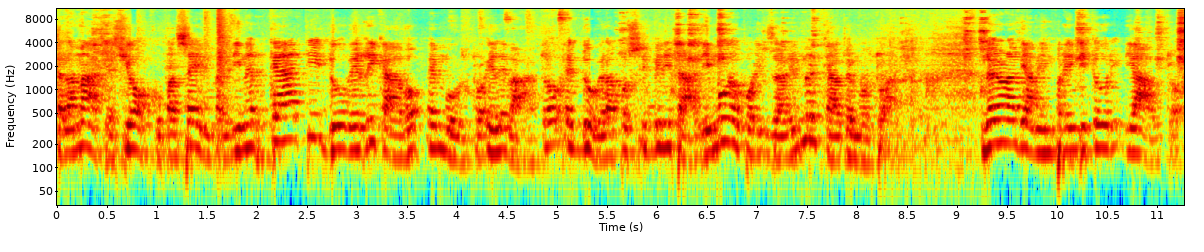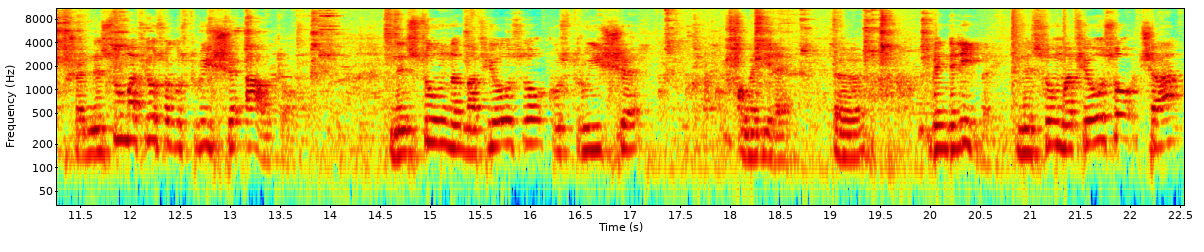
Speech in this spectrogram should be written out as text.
Cioè la mafia si occupa sempre di mercati dove il ricavo è molto elevato e dove la possibilità di monopolizzare il mercato è molto alta. Noi non abbiamo imprenditori di auto, cioè nessun mafioso costruisce auto, nessun mafioso costruisce, come dire, eh, vende libri, nessun mafioso ha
